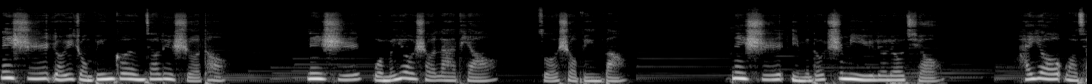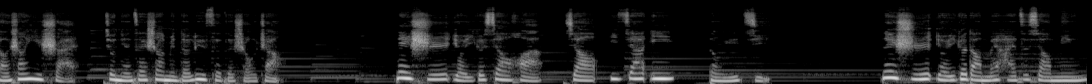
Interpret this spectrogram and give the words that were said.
那时有一种冰棍叫绿舌头。那时我们右手辣条，左手冰棒。那时你们都痴迷于溜溜球，还有往墙上一甩就粘在上面的绿色的手掌。那时有一个笑话叫一加一等于几。那时有一个倒霉孩子小明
